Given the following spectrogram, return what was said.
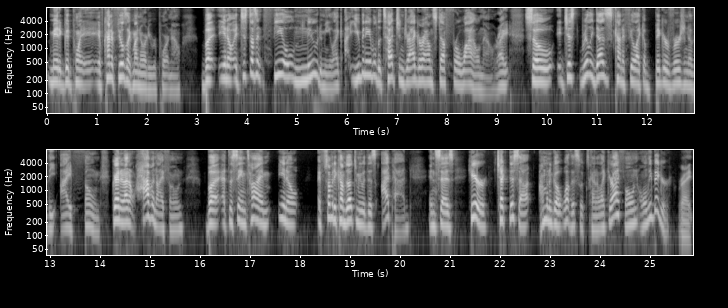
made a good point. It, it kind of feels like Minority Report now, but you know, it just doesn't feel new to me. Like you've been able to touch and drag around stuff for a while now, right? So it just really does kind of feel like a bigger version of the iPhone. Granted, I don't have an iPhone, but at the same time, you know, if somebody comes up to me with this iPad and says, "Here, check this out," I'm gonna go, "Well, this looks kind of like your iPhone, only bigger." Right.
